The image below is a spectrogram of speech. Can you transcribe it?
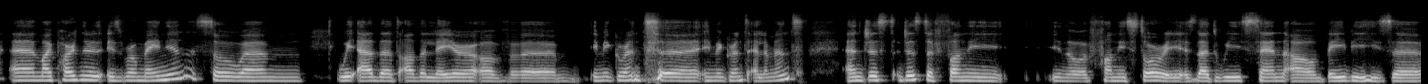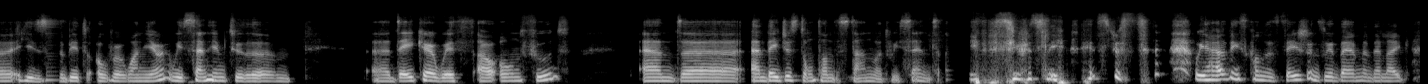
and my partner is Romanian, so um, we add that other layer of um, immigrant uh, immigrant element, and just just a funny you know a funny story is that we send our baby he's uh, he's a bit over one year we send him to the uh, daycare with our own food and uh, and they just don't understand what we sent. Seriously, it's just we have these conversations with them, and they're like,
